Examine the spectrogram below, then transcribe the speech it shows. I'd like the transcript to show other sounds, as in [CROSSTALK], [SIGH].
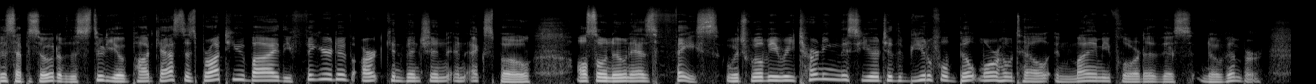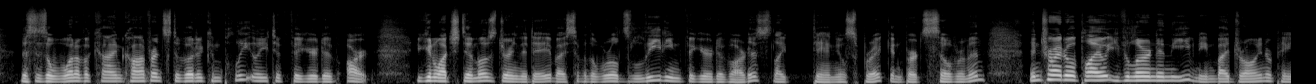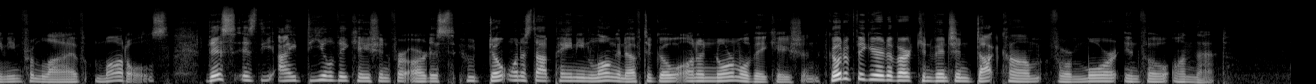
This episode of the Studio Podcast is brought to you by the Figurative Art Convention and Expo, also known as FACE, which will be returning this year to the beautiful Biltmore Hotel in Miami, Florida this November. This is a one of a kind conference devoted completely to figurative art. You can watch demos during the day by some of the world's leading figurative artists like Daniel Sprick and Bert Silverman, then try to apply what you've learned in the evening by drawing or painting from live models. This is the ideal vacation for artists who don't want to stop painting long enough to go on a normal vacation. Go to figurativeartconvention.com for more info on that.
